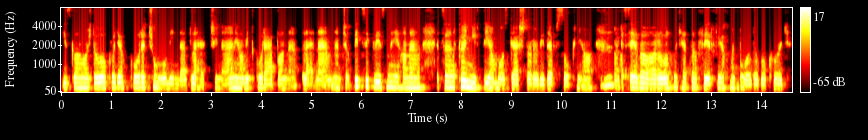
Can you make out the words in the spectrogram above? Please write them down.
izgalmas dolog, hogy akkor egy csomó mindent lehet csinálni, amit korábban nem, le, nem, nem csak biciklizni, hanem egyszerűen könnyíti a mozgást a rövidebb szoknya. Mm. Beszélve arról, hogy hát a férfiak meg boldogok, hogy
